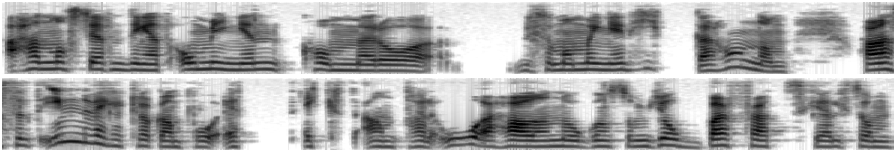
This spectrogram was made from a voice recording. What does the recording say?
Han måste ju ha någonting att om ingen kommer och... Liksom om ingen hittar honom. Har han ställt in väckarklockan på ett x antal år? Har han någon som jobbar för att ska liksom...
